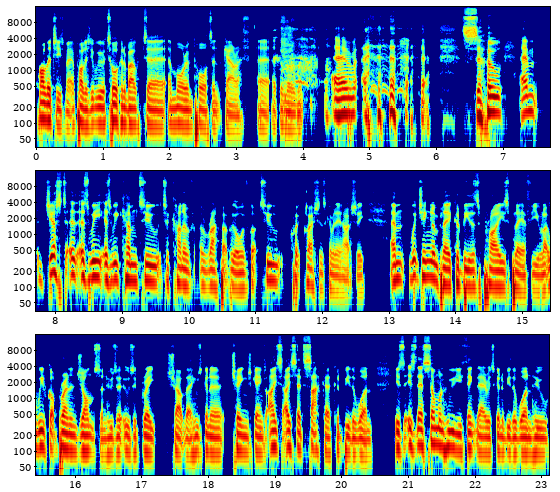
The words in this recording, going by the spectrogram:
Apologies, mate. Apologies. We were talking about uh, a more important Gareth uh, at the moment. um, so, um, just as we as we come to to kind of wrap up, we've got two quick questions coming in. Actually, um, which England player could be the surprise player for you? Like we've got Brennan Johnson, who's a, who's a great shout there, who's going to change games. I, I said Saka could be the one. Is is there someone who you think there is going to be the one who,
